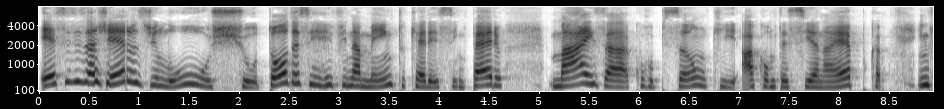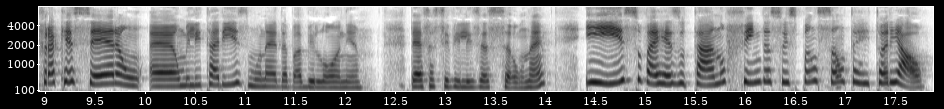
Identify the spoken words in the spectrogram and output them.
Esses exageros de luxo, todo esse refinamento que era esse império, mais a corrupção que acontecia na época, enfraqueceram é, o militarismo né, da Babilônia, dessa civilização, né? E isso vai resultar no fim da sua expansão territorial.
